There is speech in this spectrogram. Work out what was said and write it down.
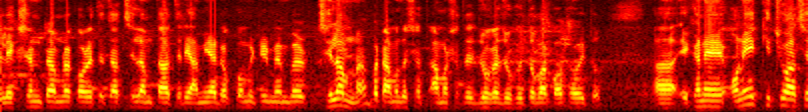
ইলেকশনটা আমরা করাতে চাচ্ছিলাম তাড়াতাড়ি আমি অ্যাডক কমিটির মেম্বার ছিলাম না বাট আমাদের সাথে আমার সাথে যোগাযোগ হইতো বা কথা হইতো। এখানে অনেক কিছু আছে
